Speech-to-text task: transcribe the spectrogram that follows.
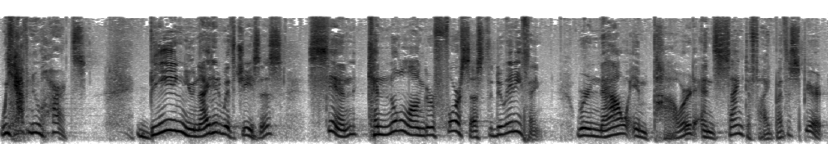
We have new hearts. Being united with Jesus, sin can no longer force us to do anything. We're now empowered and sanctified by the Spirit.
